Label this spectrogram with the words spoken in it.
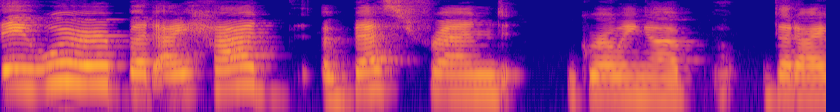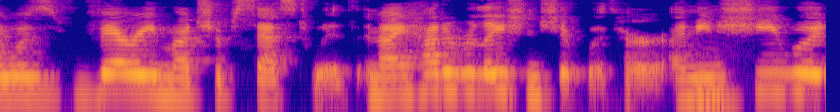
They were, but I had a best friend growing up that I was very much obsessed with, and I had a relationship with her. I mean, Mm. she would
